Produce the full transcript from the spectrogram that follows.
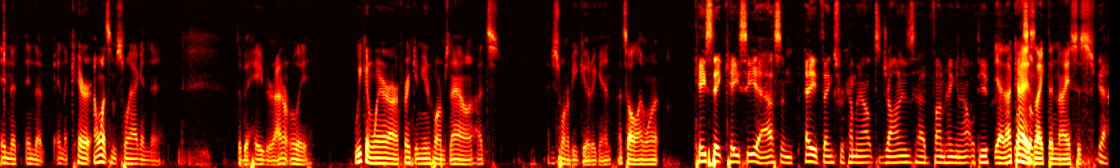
In the in the in the carrot, I want some swag in the the behavior. I don't really. We can wear our freaking uniforms now. That's. I just want to be good again. That's all I want. K State KC asked, and hey, thanks for coming out to Johnny's. Had fun hanging out with you. Yeah, that guy What's is the- like the nicest Yeah,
